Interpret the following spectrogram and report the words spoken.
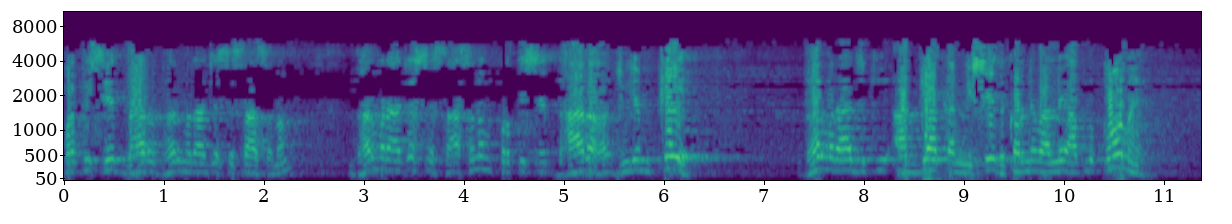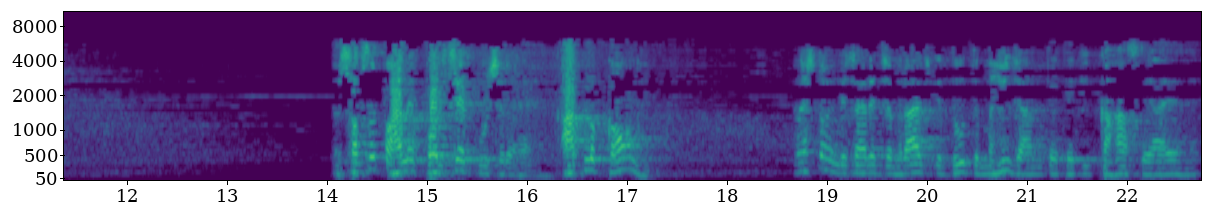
प्रतिषेधार धर्म राजस्व शासनम? धर्म राजस्व शासनम प्रतिषेधार जूयम के? धर्मराज की आज्ञा का निषेध करने वाले आप लोग कौन हैं? सबसे पहले परिचय पूछ रहे हैं। आप लोग कौन हैं? में बेचारे जमराज के दूत नहीं जानते थे कि कहाँ से आए हैं।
